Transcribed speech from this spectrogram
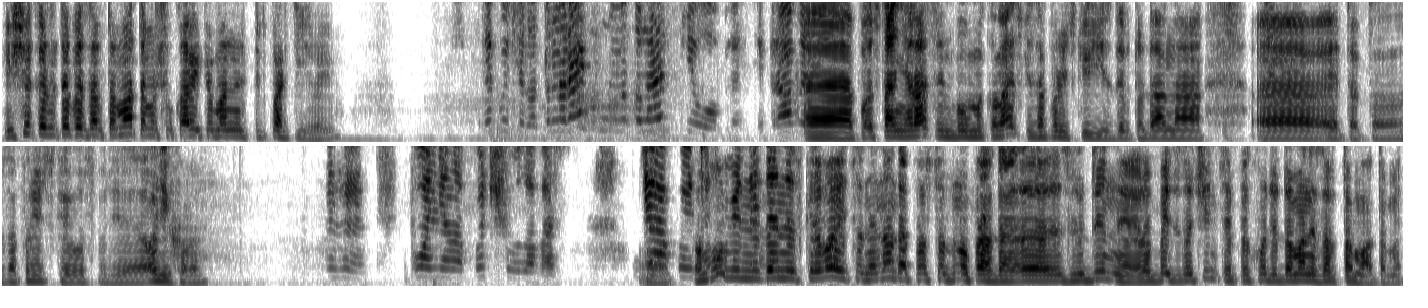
І ще кажу, тебе з автоматами шукають у мене під квартирою. Не почула. То наразі в Миколаївській області, правильно? Е, останній раз він був в Миколаївській, Запорізький їздив туди на е, этот, Запорізький, господі, Оріхове. Угу. Поняла, почула вас. Дякую. Тому він ніде не скривається, не треба просто, ну правда, е, з людини робити злочинця, приходить до мене з автоматами.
